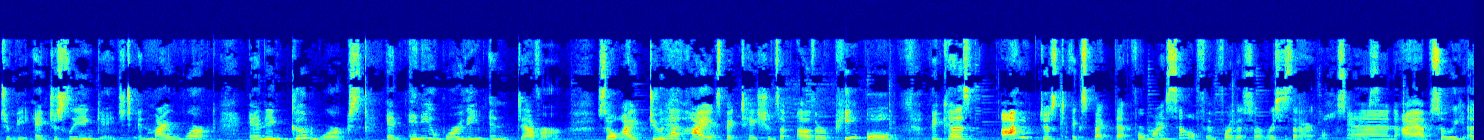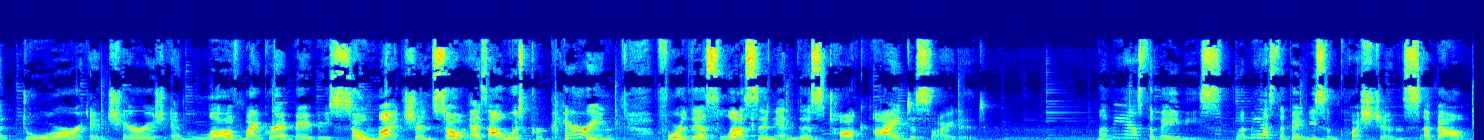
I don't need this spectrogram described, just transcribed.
to be anxiously engaged in my work and in good works and any worthy endeavor. So I do have high expectations of other people because I just expect that for myself and for the services that I also And I absolutely adore and cherish and love my grandbaby so much. And so as I was preparing for this lesson and this talk, I decided, let me ask the babies. Let me ask the babies some questions about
